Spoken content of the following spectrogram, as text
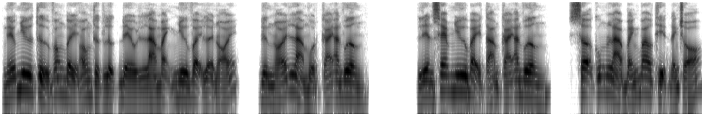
Nếu như tử vong bảy hong thực lực đều là mạnh như vậy lời nói, đừng nói là một cái an vương. Liền xem như bảy tám cái an vương, sợ cũng là bánh bao thịt đánh chó,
